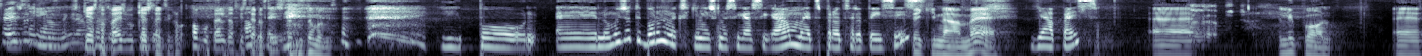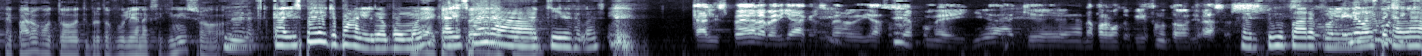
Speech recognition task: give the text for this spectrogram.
Facebook και Instagram. Και στο facebook και στο Instagram. Όπου θέλετε αφήστε Όπου ερωτήσεις, θα τις δούμε εμείς. Λοιπόν, ε, νομίζω ότι μπορούμε να ξεκινήσουμε σιγά σιγά με τις πρώτες ερωτήσεις. Ξεκινάμε. Για πες. Ε, λοιπόν, ε, θα πάρω εγώ το, την πρωτοβουλία να ξεκινήσω. Ναι, ναι. Καλησπέρα και πάλι να πούμε. Ναι, καλησπέρα να πούμε. κύριε Θανάση. Καλησπέρα παιδιά, καλησπέρα παιδιά. Σας εύχομαι υγεία και να πραγματοποιηθούν τα όνειρά σας. Ευχαριστούμε πάρα πολύ. Είναι Να όλοι είστε μουσικοί. καλά.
